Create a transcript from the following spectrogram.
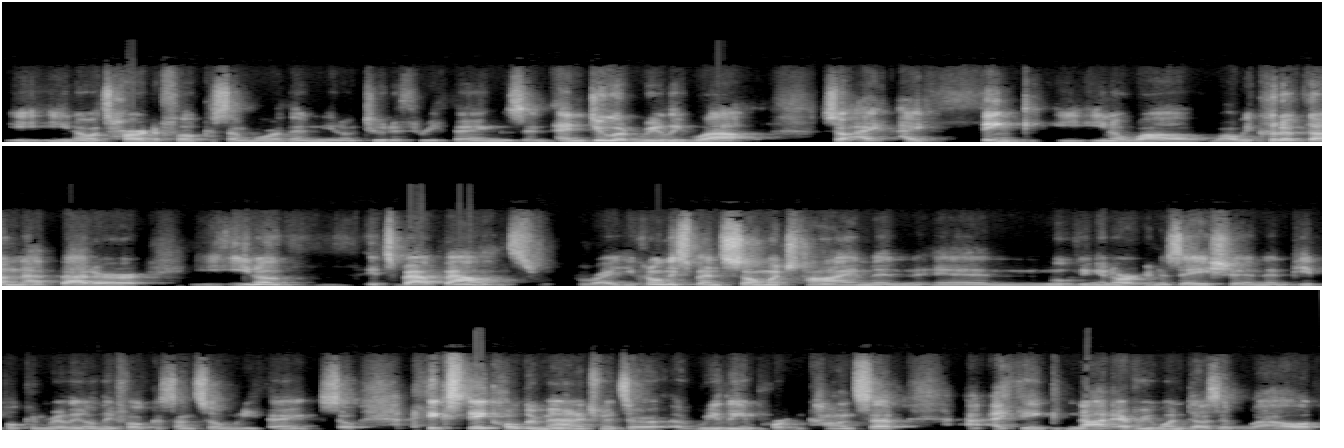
you know it's hard to focus on more than you know two to three things and and do it really well. So I I think you know while while we could have done that better you know it's about balance right? You can only spend so much time in in moving an organization and people can really only focus on so many things. So i think stakeholder management's a, a really important concept. I think not everyone does it well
